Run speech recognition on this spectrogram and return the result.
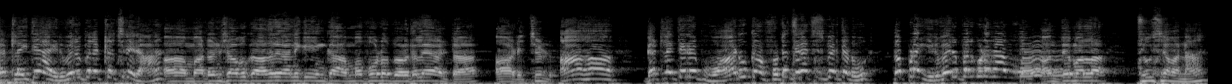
గట్లయితే ఆ ఇరవై రూపాయలు ఎట్లా వచ్చినాయిరా ఆ మటన్ షాపు కాదడానికి ఇంకా అమ్మ ఫోటో దొరకలే అంట. ఆడిచ్చిండు. ఆహా గట్లయితే రేపు వాడు గా ఫోటో జిరాక్స్ పెడతాడు. అప్పుడు ఇరవై రూపాయలు కూడా రావు. అంతే మళ్ళా. చూసినావన్నా?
